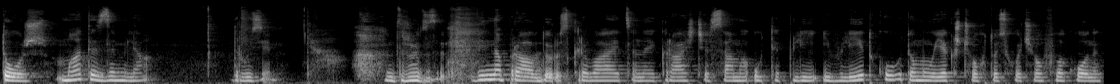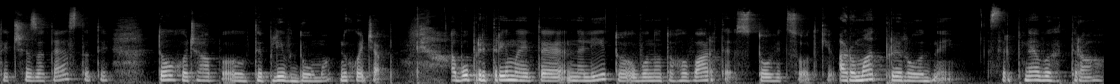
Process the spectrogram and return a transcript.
Тож, мати земля, друзі. Друзі, він направду розкривається найкраще саме у теплі і влітку. Тому, якщо хтось хоче офлаконити чи затестити, то хоча б в теплі вдома. Ну, хоча б. Або притримайте на літо, воно того варте 100%. Аромат природний, серпневих трав.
